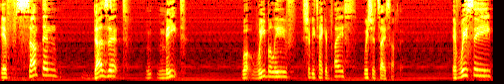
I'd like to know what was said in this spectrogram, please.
if something doesn't meet what we believe should be taking place, we should say something. If we see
